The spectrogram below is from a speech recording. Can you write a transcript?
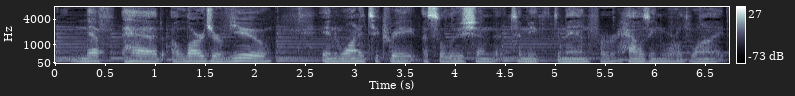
Neff had a larger view and wanted to create a solution to meet the demand for housing worldwide.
